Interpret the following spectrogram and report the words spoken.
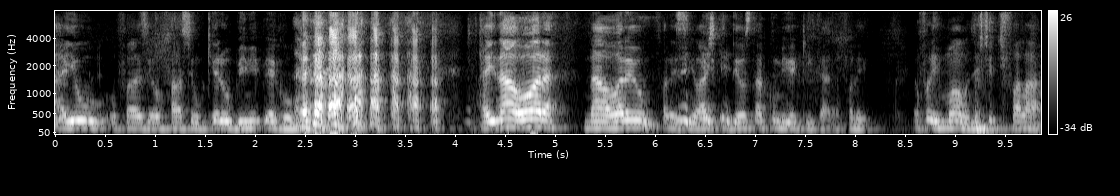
aí eu, eu, falo assim, eu falo assim, o querubim me pegou. aí na hora, na hora eu falei assim, eu acho que Deus está comigo aqui, cara. Eu falei, eu falei, irmão, deixa eu te falar.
